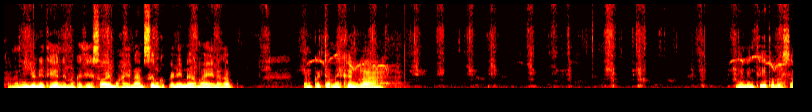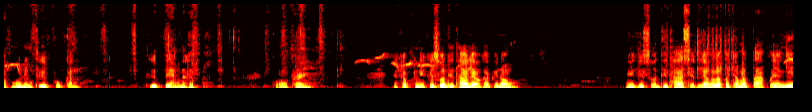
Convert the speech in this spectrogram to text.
ขณะนี้อยู่ในเทียนเนี่ยมันก็จะซอยบ่ให้น้ำซึมเข้าไปในเนื้อไม้นะครับ มันก็จะไม่ขึ้นลา มือหนึ่งถือโทรศัพท์มือหนึ่งถือผูกกัน ถือแปลงนะครับ ขออภัยนะครับ อันนี้คือส่วนที่ท่าแล้วครับพี่น้อง นี่คือส่วนที่ทาเสร็จแล้วเราก็จะมาตากไว้อย่างนี้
